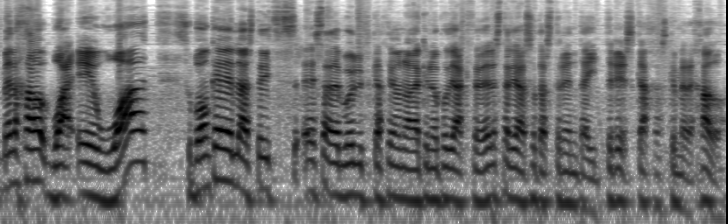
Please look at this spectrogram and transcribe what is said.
Me he dejado... Eh, ¿What? Supongo que la stage esa de verificación a la que no podía acceder estaría las otras 33 cajas que me he dejado.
